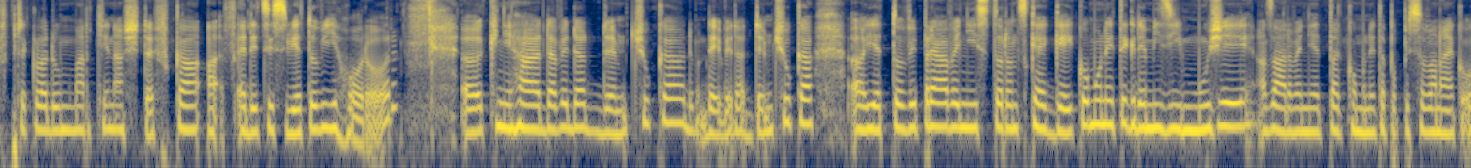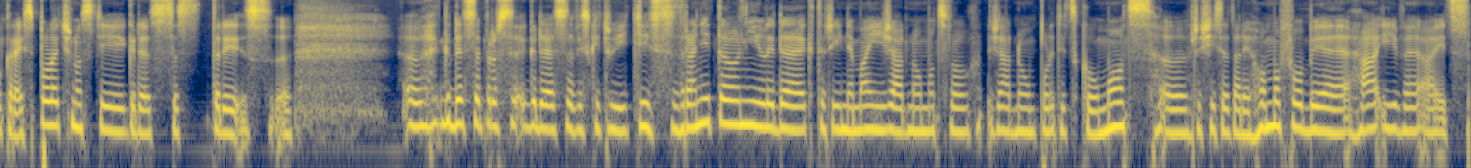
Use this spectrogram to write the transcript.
v překladu Martina Števka a v edici Světový horor. Eh, Kniha Davida Demčuka, Davida Demčuka. Eh, Je to vyprávění z toronské gay komunity, kde mizí muži a zároveň je ta komunita popisovaná jako okraj společnosti, kde se tedy s, kde se, pros, kde se vyskytují ti zranitelní lidé, kteří nemají žádnou moc, žádnou politickou moc. Eh, Řeší se tady homofobie, HIV, AIDS,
